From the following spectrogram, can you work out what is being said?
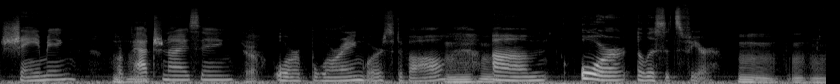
shaming or Mhm. patronizing Yep. or boring worst of all Mhm. um, or elicits fear Mm-hmm.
